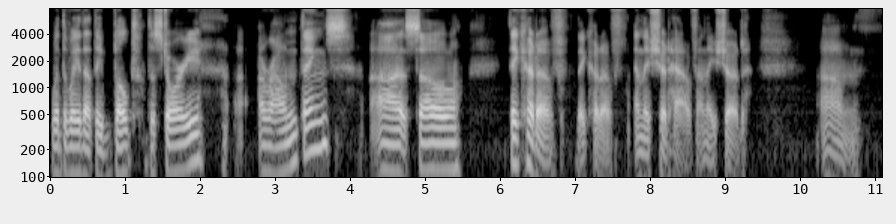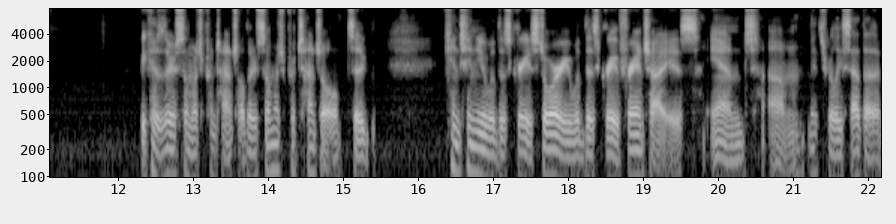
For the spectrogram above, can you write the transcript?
with the way that they built the story uh, around things. Uh, so they could have, they could have, and they should have, and they should. Um, because there's so much potential. There's so much potential to continue with this great story, with this great franchise, and um, it's really sad that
